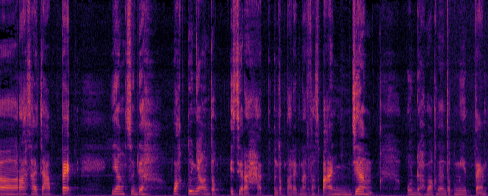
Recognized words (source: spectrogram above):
uh, rasa capek yang sudah waktunya untuk istirahat untuk tarik nafas panjang udah waktunya untuk me time.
